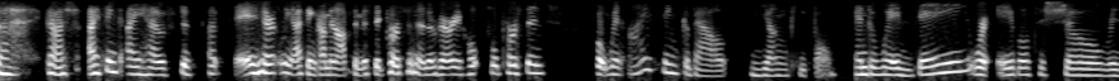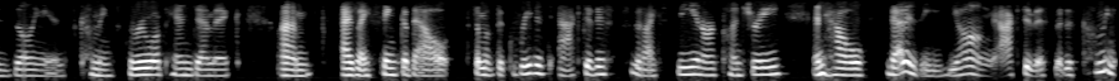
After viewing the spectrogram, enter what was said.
Uh, gosh, I think I have just uh, inherently, I think I'm an optimistic person and a very hopeful person. But when I think about young people and the way they were able to show resilience coming through a pandemic, um, as I think about some of the greatest activists that I see in our country and how that is a young activist that is coming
